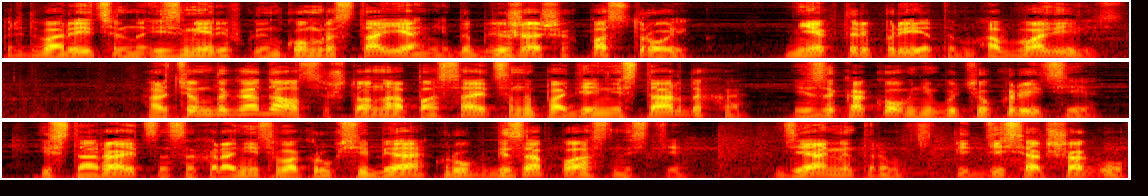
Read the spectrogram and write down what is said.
предварительно измерив клинком расстояние до ближайших построек. Некоторые при этом обвалились. Артем догадался, что она опасается нападений Стардаха из-за какого-нибудь укрытия, и старается сохранить вокруг себя круг безопасности диаметром в 50 шагов,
